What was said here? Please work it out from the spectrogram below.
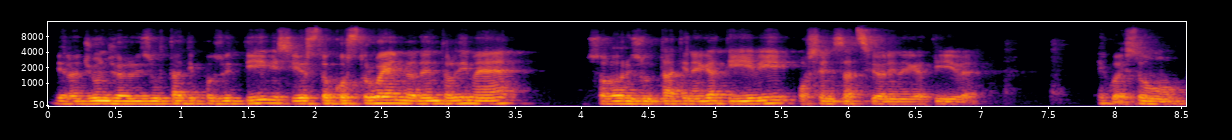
di raggiungere risultati positivi se io sto costruendo dentro di me solo risultati negativi o sensazioni negative. E questo è un,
